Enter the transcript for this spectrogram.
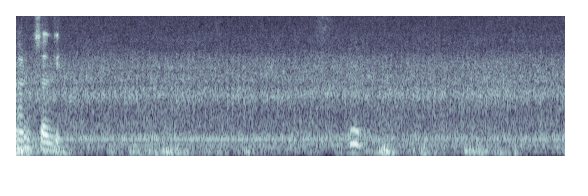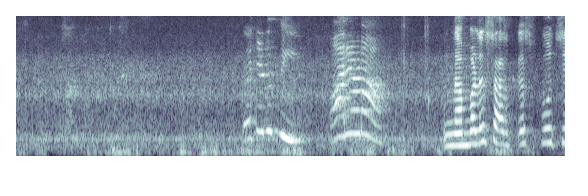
കാണിച്ചാൽ മതി. നമ്മൾ സർക്കസ് പൂച്ച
